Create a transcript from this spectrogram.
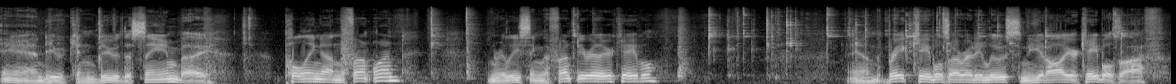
And you can do the same by pulling on the front one and releasing the front derailleur cable and the brake cable's already loose and you get all your cables off.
